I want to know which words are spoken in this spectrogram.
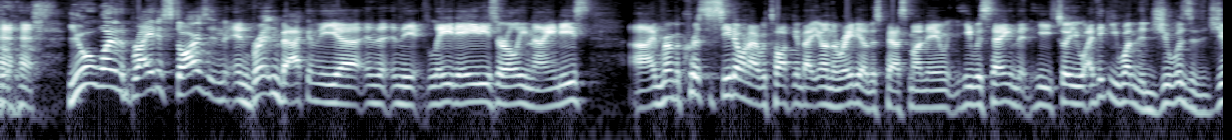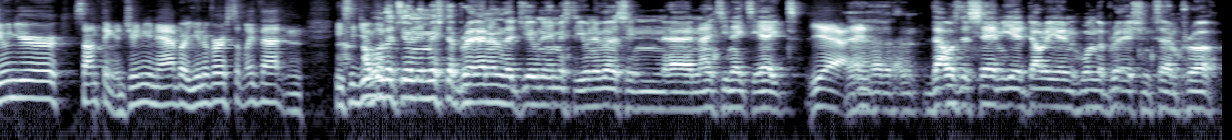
you were one of the brightest stars in, in Britain back in the uh, in the in the late '80s, early '90s. Uh, I remember Chris Aceto and I were talking about you on the radio this past Monday. He was saying that he saw you. I think he won the was it the junior something, a junior NABBA universe, something like that. And he said you I won the junior Mr. Britain and the junior Mr. Universe in uh, 1988. Yeah, and, uh, and that was the same year Dorian won the British and turned pro.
